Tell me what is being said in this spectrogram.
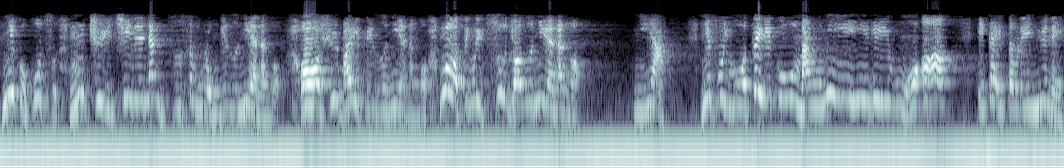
你个故事，你娶妻的人子收容的是你那个，哦，许配的是你那个，我心里吃叫是你那个，你呀，你赋予这个忙你的我，一个多的女人，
